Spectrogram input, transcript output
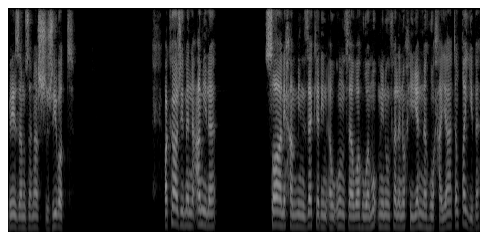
vezanu za naš život. Pa kaže men amile salihan min zekerin au untha wa huwa mu'minun falanuhijennahu hayatan tayyibah.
